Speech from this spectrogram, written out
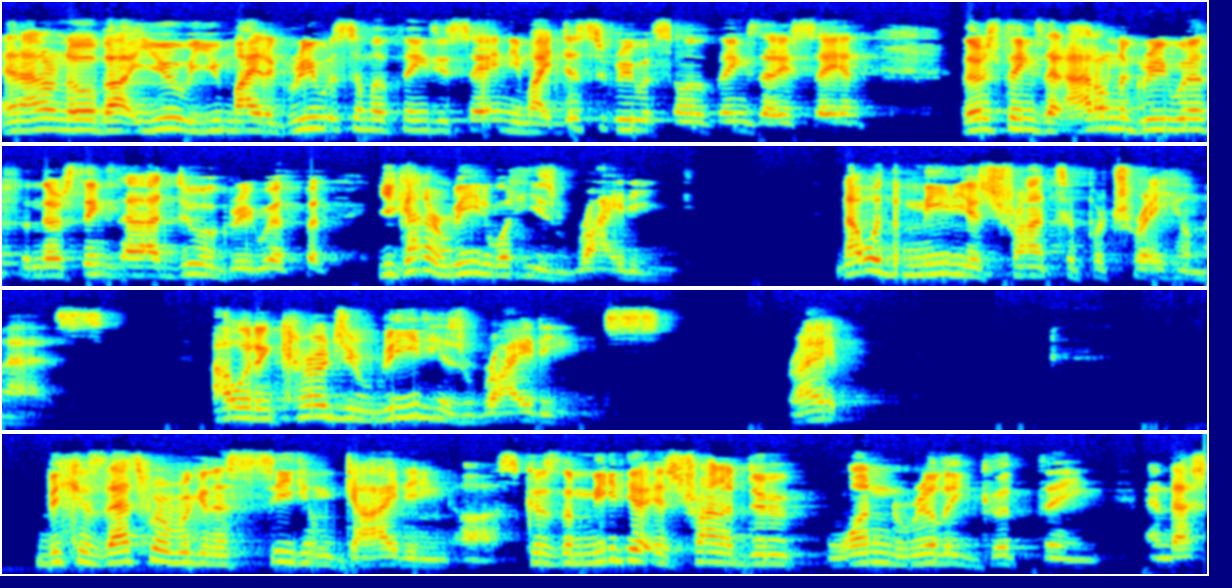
And I don't know about you, you might agree with some of the things he's saying, you might disagree with some of the things that he's saying. There's things that I don't agree with, and there's things that I do agree with, but you got to read what he's writing, not what the media is trying to portray him as. I would encourage you read his writings right? Because that's where we're going to see him guiding us. Because the media is trying to do one really good thing, and that's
